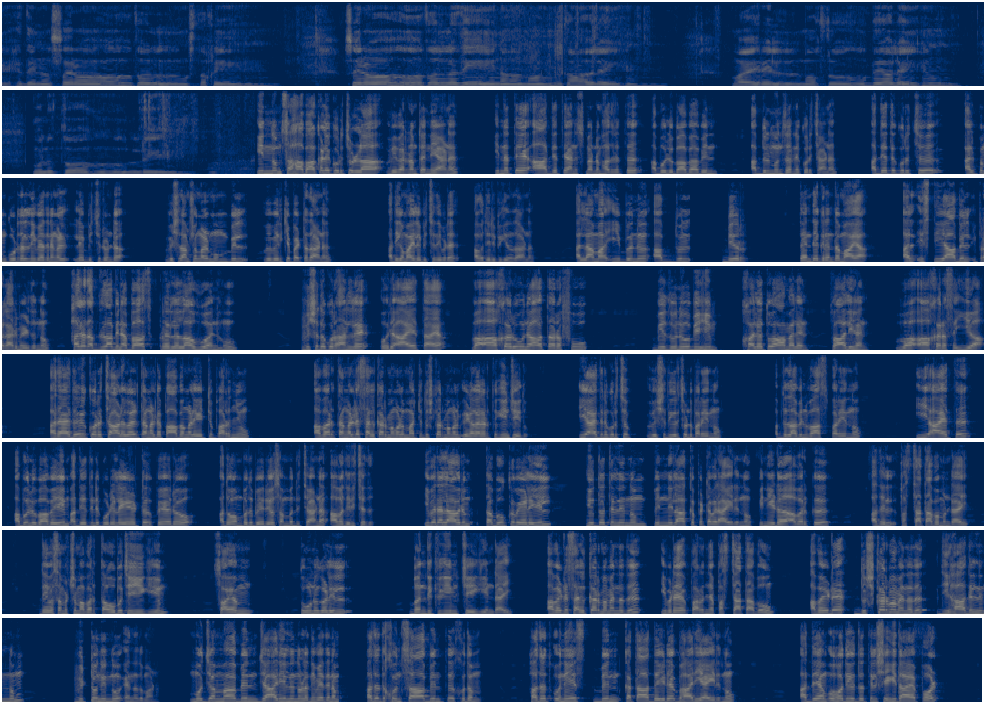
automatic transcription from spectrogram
اهدنا الصراط المستقيم صراط الذين أنعمت عليهم غير المغضوب عليهم ولا الضالين ഇന്നും സഹാബാക്കളെ കുറിച്ചുള്ള വിവരണം തന്നെയാണ് ഇന്നത്തെ ആദ്യത്തെ അനുസ്മരണം ഹജ്രത്ത് അബു ലുബാബ ബിൻ അബ്ദുൽ മുൻസറിനെ കുറിച്ചാണ് അദ്ദേഹത്തെക്കുറിച്ച് അല്പം കൂടുതൽ നിവേദനങ്ങൾ ലഭിച്ചിട്ടുണ്ട്. വിശദാംശങ്ങൾ മുമ്പിൽ വിവരിക്കപ്പെട്ടതാണ്. അധികമായി ലഭിച്ചത് ഇവിടെ അവതരിപ്പിക്കുന്നതാണ്. അല്ലാമ ഇബിന് അബ്ദുൽ ബിർ തന്റെ ഗ്രന്ഥമായ അൽ ഇസ്തിയാബിൽ ഇപ്രകാരം എഴുതുന്നു. ഹജരത് അബ്ദുല്ല ബിൻ അബ്ബാസ് റലാഹു അൻഹു വിശുദ്ധ ഖുർആനിലെ ഒരു ആയത്തായ വ ആഖറൂന തറഫു ബിദുനൂബിഹിം ഖലത്തു അമലൻ സ്വാലിഹൻ വ ആഖറ സയ്യ. അതായത് കുറച്ച് ആളുകൾ തങ്ങളുടെ പാപങ്ങൾ ഏറ്റു പറഞ്ഞു. അവർ തങ്ങളുടെ സൽക്കർമ്മങ്ങളും മറ്റു ദുഷ്കർമ്മങ്ങളും ഇടകലർത്തുകയും ചെയ്തു. ഈ ആയത്തിനെ കുറിച്ച് വിശദീകരിച്ചുകൊണ്ട് പറയുന്നു. അബ്ദുല്ല ബിൻ വാസ് പറയുന്നു ഈ ആയത്ത് അബു ലുബാബയും അദ്ദേഹത്തിന്റെ കൂടെയുള്ള എട്ട് പേരോ അതോ ഒമ്പത് പേരെയോ സംബന്ധിച്ചാണ് അവതരിച്ചത്. ഇവരെല്ലാവരും തബൂക്ക് വേളയിൽ യുദ്ധത്തിൽ നിന്നും പിന്നിലാക്കപ്പെട്ടവരായിരുന്നു. പിന്നീട് അവർക്ക് അതിൽ പശ്ചാത്താപമുണ്ടായി. ദൈവസമക്ഷം അവർ തൗബ ചെയ്യുകയും സ്വയം തൂണുകളിൽ ബന്ധിക്കുകയും ചെയ്യുകയുണ്ടായി. അവരുടെ സൽക്കർമ്മം എന്നത് ഇവിടെ പറഞ്ഞ പശ്ചാത്താപവും അവരുടെ ദുഷ്കർമ്മം എന്നത് ജിഹാദിൽ നിന്നും വിട്ടുനിന്നു എന്നതുമാണ്. മുജമ്മ ബിൻ ജാരിയിൽ നിന്നുള്ള നിവേദനം ഹജത് ഖുൻസ ബിൻ ഹുദം ഹജരത് ഉനേസ് ബിൻ കത്താദയുടെ ഭാര്യയായിരുന്നു. അദ്ദേഹം ഉഹദ് യുദ്ധത്തിൽ ഷഹീദായപ്പോൾ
